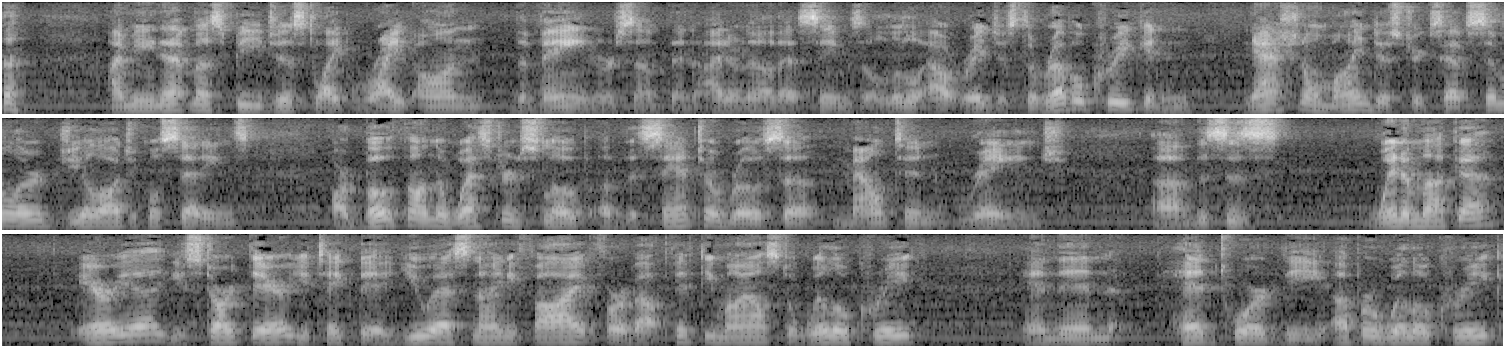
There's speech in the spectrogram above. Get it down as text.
I mean, that must be just like right on the vein or something. I don't know. That seems a little outrageous. The Rebel Creek and National Mine Districts have similar geological settings, are both on the western slope of the Santa Rosa mountain range. Um, this is Winnemucca area. You start there, you take the US 95 for about 50 miles to Willow Creek, and then head toward the upper Willow Creek.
